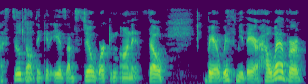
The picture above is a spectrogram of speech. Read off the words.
I still don't think it is. I'm still working on it. So bear with me there. However,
